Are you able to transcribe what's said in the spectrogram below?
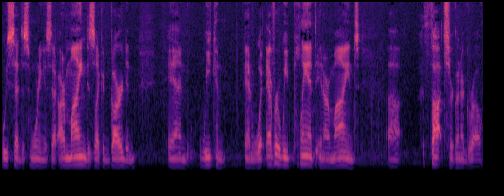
we said this morning is that our mind is like a garden, and we can, and whatever we plant in our minds, uh, thoughts are going to grow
